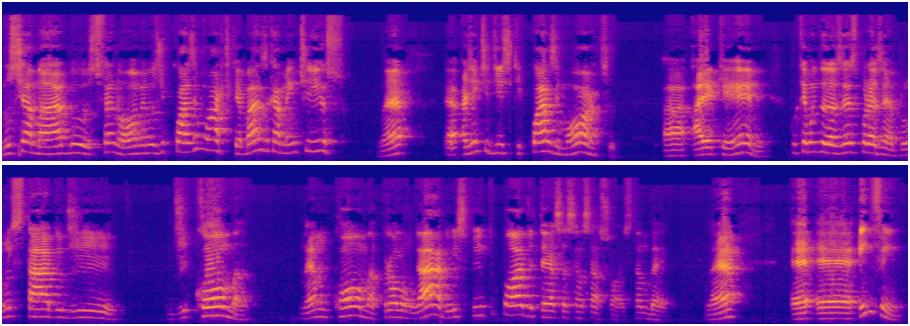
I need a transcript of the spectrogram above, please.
nos chamados fenômenos de quase morte, que é basicamente isso. Né? É, a gente diz que quase morte, a, a EQM, porque muitas das vezes, por exemplo, um estado de, de coma né, um coma prolongado, o espírito pode ter essas sensações também. Né? É, é, enfim,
